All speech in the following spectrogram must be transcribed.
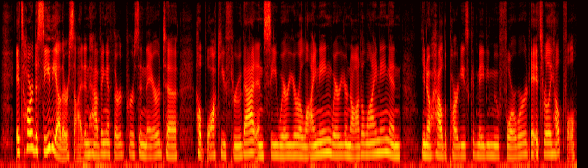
it's hard to see the other side and having a third person there to help walk you through that and see where you're aligning where you're not aligning and you know how the parties could maybe move forward it's really helpful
